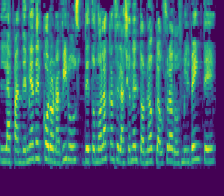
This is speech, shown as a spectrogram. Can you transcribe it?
La pandemia del coronavirus detonó la cancelación del torneo Clausura 2020,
